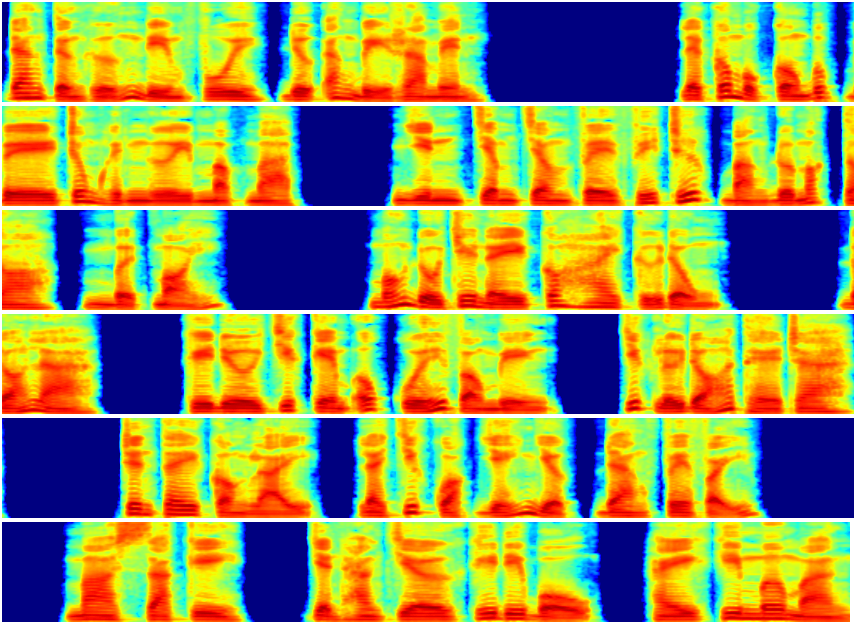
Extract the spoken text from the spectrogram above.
đang tận hưởng niềm vui được ăn mì ramen. Lại có một con búp bê trong hình người mập mạp, nhìn chầm chầm về phía trước bằng đôi mắt to, mệt mỏi. Món đồ chơi này có hai cử động. Đó là khi đưa chiếc kem ốc quế vào miệng, chiếc lưỡi đỏ thè ra. Trên tay còn lại là chiếc quạt giấy nhật đang phê phẩy. Masaki dành hàng giờ khi đi bộ hay khi mơ màng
